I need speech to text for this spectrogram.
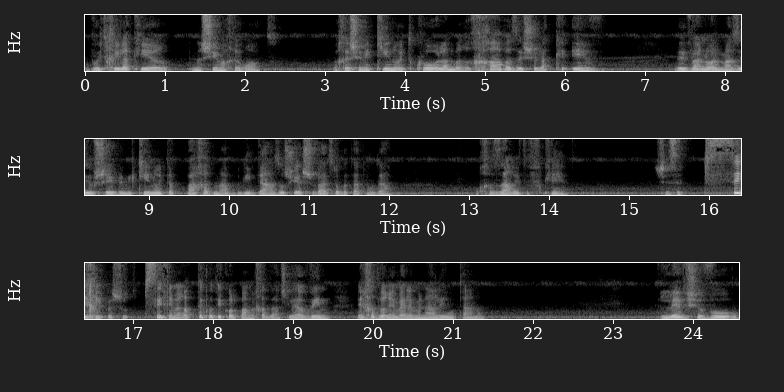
והוא התחיל להכיר נשים אחרות, ואחרי שניקינו את כל המרחב הזה של הכאב, והבנו על מה זה יושב, וניקינו את הפחד מהבגידה הזו שישבה אצלו בתת מודע, הוא חזר לתפקד, שזה פסיכי פשוט, פסיכי, מרתק אותי כל פעם מחדש להבין איך הדברים האלה מנהלים אותנו. לב שבור,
